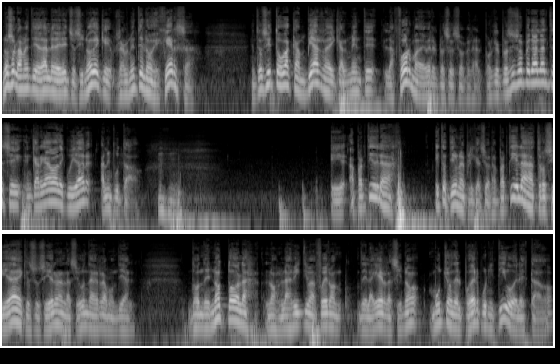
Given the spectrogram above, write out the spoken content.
no solamente de darle derechos, sino de que realmente los ejerza. Entonces esto va a cambiar radicalmente la forma de ver el proceso penal, porque el proceso penal antes se encargaba de cuidar al imputado. Eh, a partir de las... Esto tiene una explicación. A partir de las atrocidades que sucedieron en la Segunda Guerra Mundial, donde no todas las, las víctimas fueron de la guerra, sino muchos del poder punitivo del Estado,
